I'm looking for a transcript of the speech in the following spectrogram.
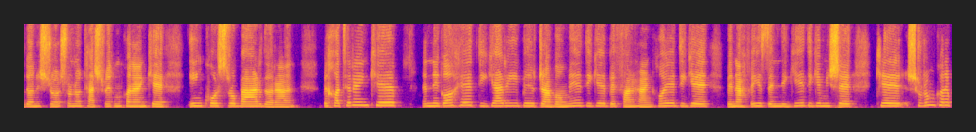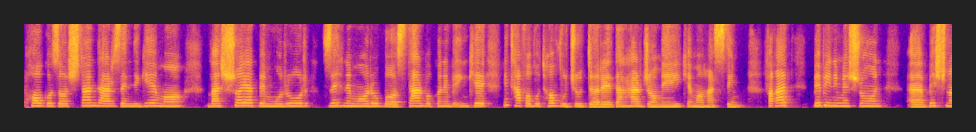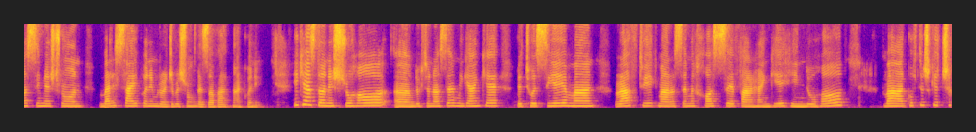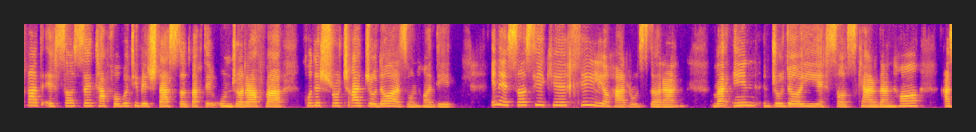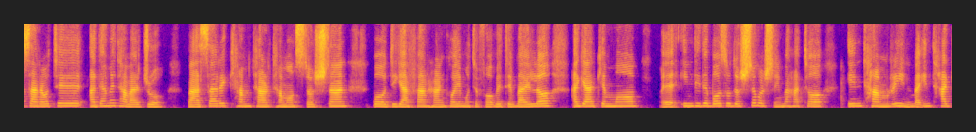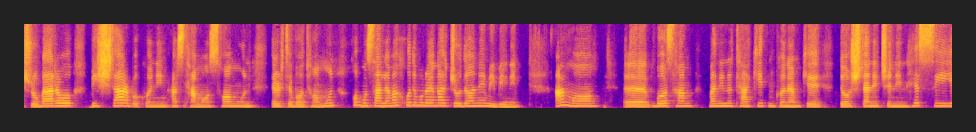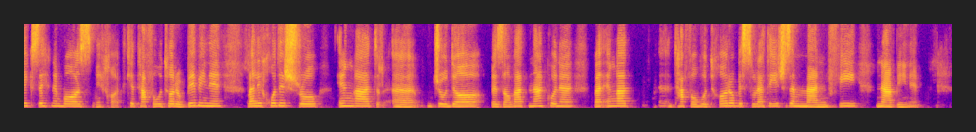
دانشجوهاشون رو تشویق می‌کنن که این کورس رو بردارن. به خاطر اینکه نگاه دیگری به جوامع دیگه به فرهنگ های دیگه به نحوه زندگی دیگه میشه که شروع می‌کنه پا گذاشتن در زندگی ما و شاید به مرور ذهن ما رو بازتر بکنه به اینکه این تفاوت ها وجود داره در هر جامعه ای که ما هستیم. فقط ببینیمشون بشناسیمشون ولی سعی کنیم راجبشون قضاوت نکنیم. یکی از دانشجوها دکتر ناصر میگن که به توصیه من رفت توی یک مراسم خاص فرهنگی هندوها و گفتش که چقدر احساس تفاوتی بهش دست داد وقتی اونجا رفت و خودش رو چقدر جدا از اونها دید. این احساسیه که خیلی هر روز دارن و این جدایی احساس کردن ها اثرات عدم توجه و اثر کمتر تماس داشتن با دیگر فرهنگ های متفاوت. و اگر که ما این دیده باز رو داشته باشیم و حتی این تمرین و این تجربه رو بیشتر بکنیم از تماس هامون ارتباط هامون خب مسلما خودمون رو اینقدر جدا نمی‌بینیم. اما باز هم من اینو تاکید می‌کنم که داشتن چنین حسی یک ذهن باز می‌خواد که تفاوتها رو ببینه ولی خودش رو اینقدر جدا قضاوت نکنه و اینقدر تفاوتها رو به صورت یه چیز منفی نبینه.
